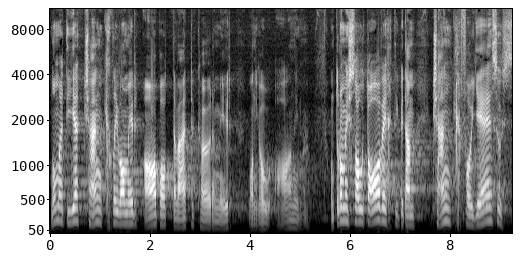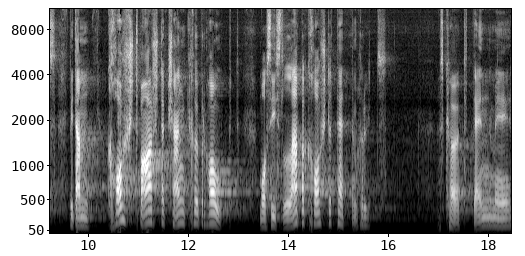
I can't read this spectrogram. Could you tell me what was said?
Nur die Geschenke, die mir angeboten werden, gehören mir, die ich auch annehme. Und darum ist es auch da wichtig, bei dem Geschenk von Jesus, bei dem kostbarsten Geschenk überhaupt, das sein Leben gekostet hat am Kreuz. Es gehört dann mehr,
